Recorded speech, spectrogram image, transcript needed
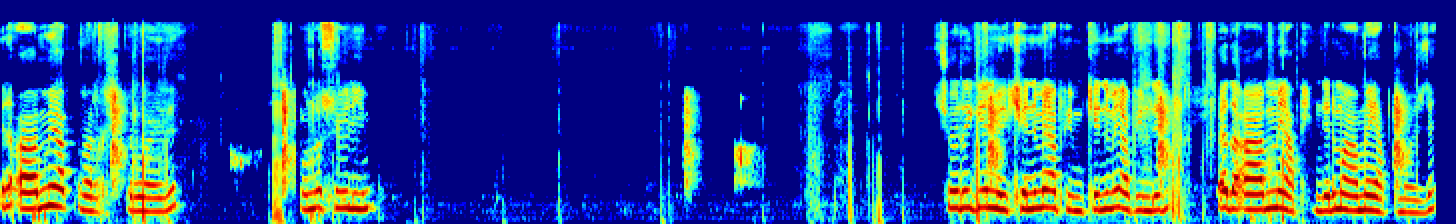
Ben abime yaptım arkadaşlar bu evi. Onu da söyleyeyim. Şöyle gelmiyor. Kendime yapayım, kendime yapayım dedim. Ya da abime yapayım dedim. Abime yaptım o yüzden.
